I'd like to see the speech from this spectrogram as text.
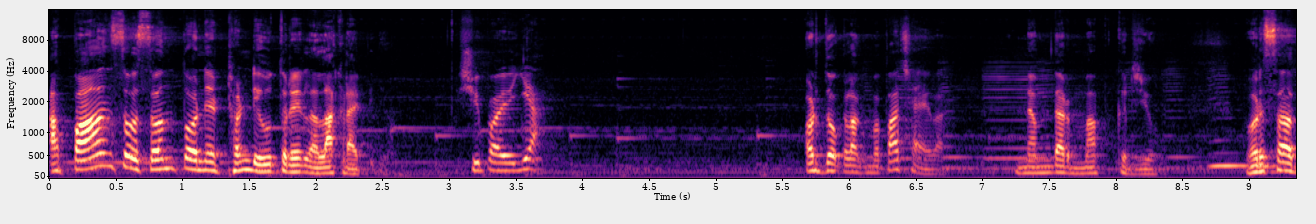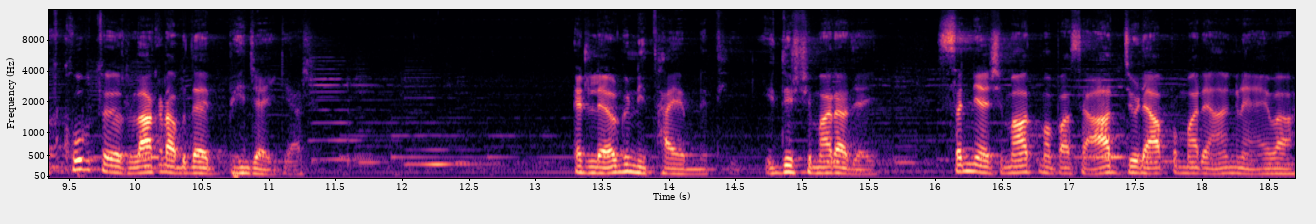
આ પાંચસો સંતોને ઠંડી ઉતરેલા લાકડા આપી દો. સિપાહીઓ ગયા. અડધો કલાકમાં પાછા આવ્યા. નામદાર માફ કરજો. વરસાદ ખૂબ થયો લાકડા બધા ભીંજાઈ ગયા છે. એટલે અગ્નિ થાય એમ નથી. યુધિષ્ઠિર મહારાજાએ સંન્યાસી મહાત્મા પાસે હાથ જોડે આપ મારે આંગણે આવ્યા.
